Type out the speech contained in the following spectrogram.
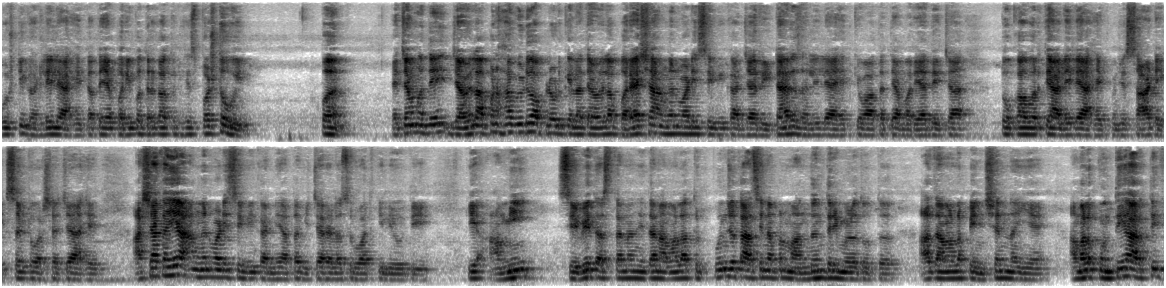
गोष्टी घडलेल्या आहेत. आता या परिपत्रकातून हे स्पष्ट होईल. पण याच्यामध्ये ज्यावेळेला आपण हा व्हिडिओ अपलोड केला त्यावेळेला बऱ्याचशा अंगणवाडी सेविका ज्या रिटायर झालेल्या आहेत किंवा आता त्या मर्यादेच्या टोकावरती आलेले आहेत म्हणजे साठ एकसष्ट वर्षाचे आहेत. अशा काही अंगणवाडी सेविकांनी आता विचारायला सुरुवात केली होती की आम्ही सेवेत असताना निदान आम्हाला तुटपुंज का असेना पण मानधन तरी मिळत होतं. आज आम्हाला पेन्शन नाही आहे आम्हाला कोणतेही आर्थिक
